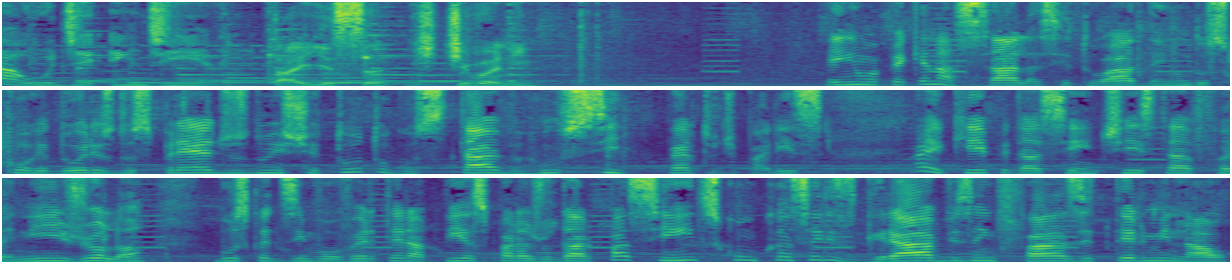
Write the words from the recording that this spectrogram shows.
Saúde em Dia. Thaisa Estivanin. Em uma pequena sala situada em um dos corredores dos prédios do Instituto Gustave Roussy, perto de Paris, a equipe da cientista Fanny Jolan busca desenvolver terapias para ajudar pacientes com cânceres graves em fase terminal,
